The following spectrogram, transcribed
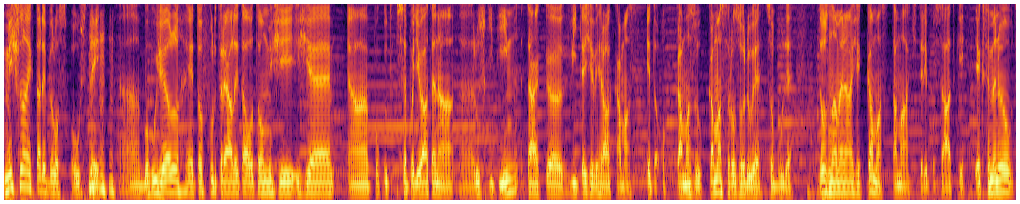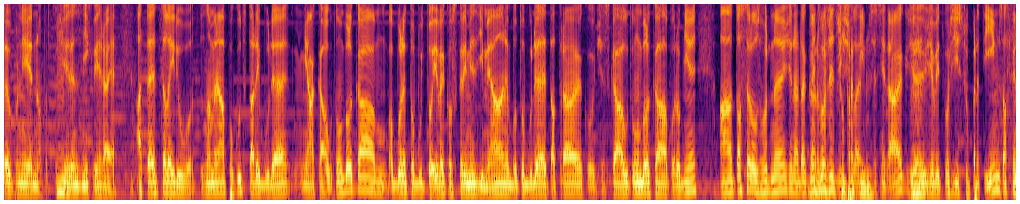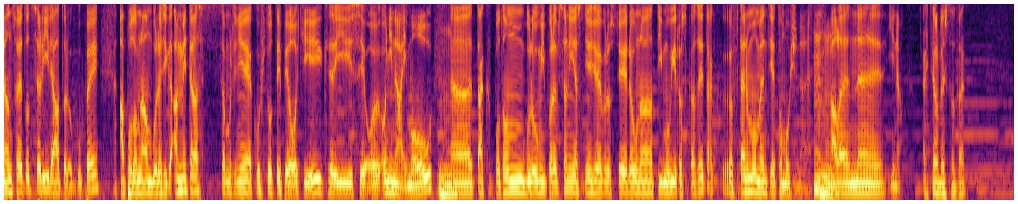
Myšlenek tady bylo spousty. A Bohužel je to furt realita o tom, že, že a pokud se podíváte na eh, ruský tým, tak eh, víte, že vyhrál Kamaz. Je to o Kamazu. Kamaz rozhoduje, co bude. To znamená, že Kamaz tam má čtyři posádky. Jak se jmenují, to je úplně jedno, protože jeden z nich vyhraje. A to je celý důvod. To znamená, pokud tady bude nějaká automobilka a bude to buď to Iveco, s kterým jezdím já, nebo to bude Tatra jako česká automobilka a podobně, a ta se rozhodne, že na Dakar Vytvořit vyšle- super tým. Přesně tak, že, že vytvoří super tým, zafinancuje to celý, dá to dokupy a potom nám bude říkat, a my teda samozřejmě jakožto ty piloti, který si o, oni najmou, mm. eh, tak potom budou mít podepsaný jasně, že prostě jedou na týmový rozkazy, tak v ten moment je to možné, mm. ale ne jinak. A chtěl bys to tak?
